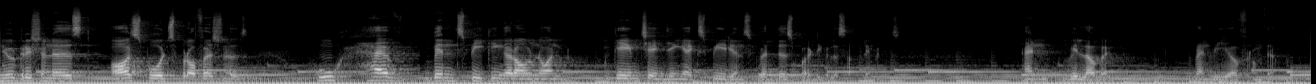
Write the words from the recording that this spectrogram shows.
nutritionists, or sports professionals who have been speaking around on game changing experience with this particular supplement And we love it when we hear from them.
